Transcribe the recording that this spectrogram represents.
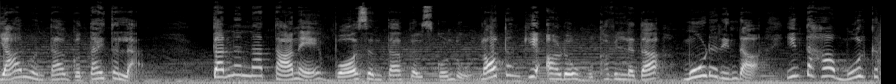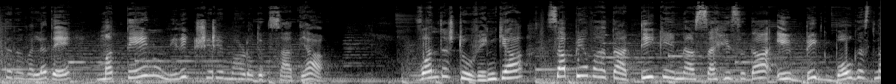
ಯಾರು ಅಂತ ಗೊತ್ತಾಯ್ತಲ್ಲ. ತನ್ನನ್ನ ತಾನೇ ಬಾಸ್ ಅಂತ ಕಲ್ಸ್ಕೊಂಡು ನಾಟಂಕಿ ಆಡೋ ಮುಖವಿಲ್ಲದ ಮೂಡರಿಂದ ಇಂತಹ ಮೂರ್ಖತನವಲ್ಲದೆ ಮತ್ತೇನು ನಿರೀಕ್ಷೆ ಮಾಡೋದಕ್ಕೆ ಸಾಧ್ಯ? ಒಂದಷ್ಟು ವ್ಯಂಗ್ಯ, ಸಭ್ಯವಾದ ಟೀಕೆಯನ್ನ ಸಹಿಸದ ಈ ಬಿಗ್ ಬೋಗಸ್ನ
